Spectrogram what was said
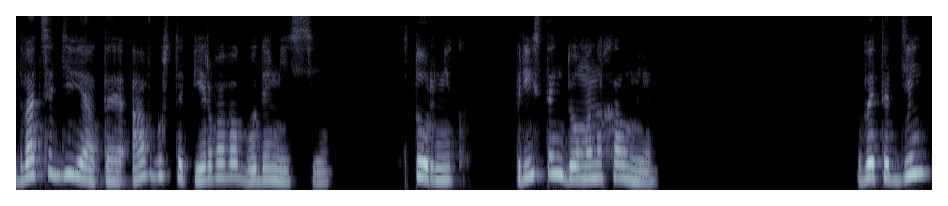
29 августа первого года миссии. Вторник. Пристань дома на холме. В этот день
